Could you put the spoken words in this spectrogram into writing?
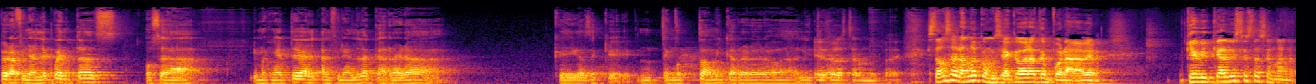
pero al final de cuentas, o sea, imagínate al, al final de la carrera que digas de que tengo toda mi carrera grabada, Eso va a literal. estar muy padre. Estamos hablando como si acabó la temporada. A ver, ¿qué, qué has visto esta semana?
